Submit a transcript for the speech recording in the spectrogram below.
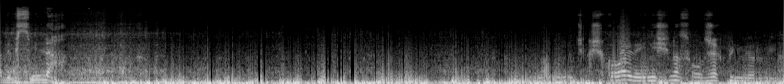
Hadi bismillah. Çıkışı kolay da inişi nasıl olacak bilmiyorum ya.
